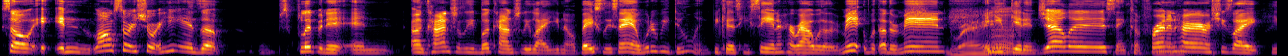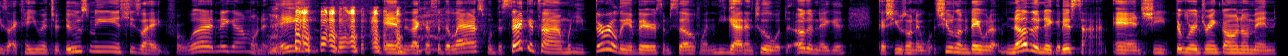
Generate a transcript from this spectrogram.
So in long story short, he ends up flipping it and unconsciously but consciously like you know basically saying what are we doing because he's seeing her out with other men with other men Right. and he's getting jealous and confronting Right. her and she's like he's like can you introduce me and she's like for what nigga i'm on a date and like i said the last one the second time when he thoroughly embarrassed himself when he got into it with the other nigga because she was on it she was on a date with another nigga this time and she threw her drink on him and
